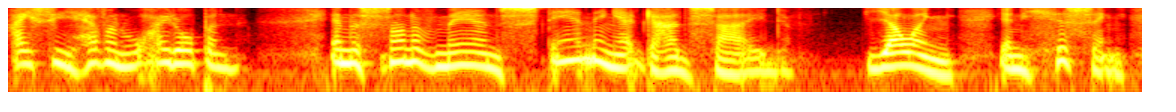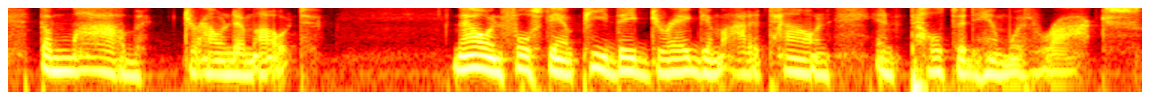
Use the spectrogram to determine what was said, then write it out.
I see heaven wide open and the Son of Man standing at God's side. Yelling and hissing, the mob drowned him out. Now, in full stampede, they dragged him out of town and pelted him with rocks.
